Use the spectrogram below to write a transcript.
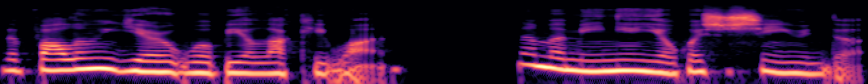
，the following year will be a lucky one。那么明年也会是幸运的。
